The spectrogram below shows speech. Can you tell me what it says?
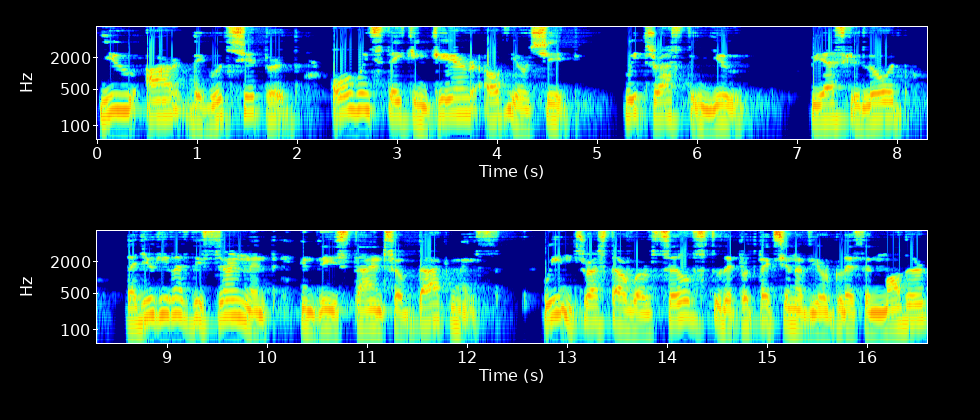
you are the good shepherd, always taking care of your sheep. We trust in you. We ask you, Lord, that you give us discernment in these times of darkness. We entrust ourselves to the protection of your Blessed Mother,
